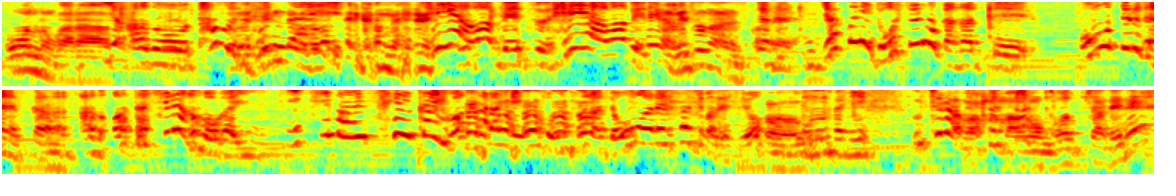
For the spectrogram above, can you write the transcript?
おんのかな？いやあの多分そういう変なことばっかり考える。部屋は別。部屋は別。部屋別なんですかいね。や逆にどうしてんのかなって思ってるじゃないですか、あの私らの方がいい。一番正解分からへん こいつらって思われる立場ですよ、うん。ほんまに。うちらはまあもうごっちゃでね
